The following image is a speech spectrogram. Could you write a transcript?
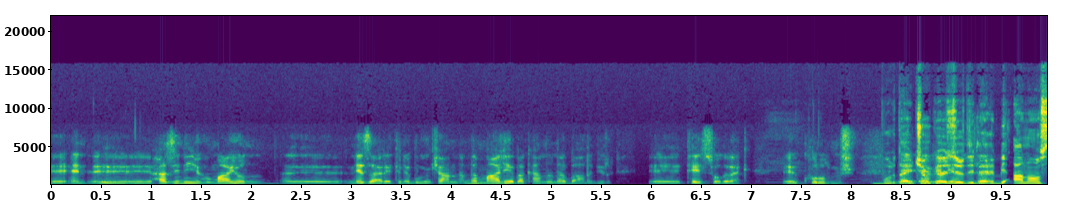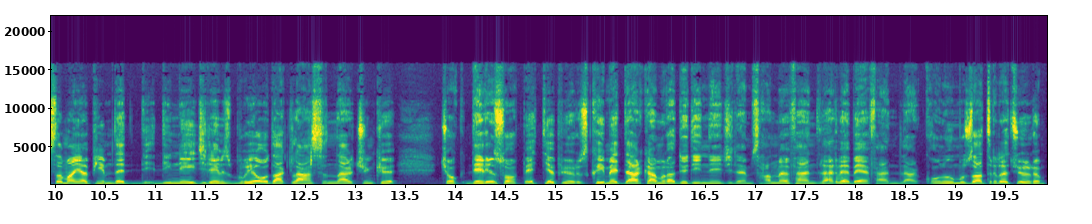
e, e, Hazine-i Humayun e, nezaretine, bugünkü anlamda Maliye Bakanlığı'na bağlı bir e, tesis olarak e, kurulmuş. Burada e, çok özür dilerim. Bir anonslama yapayım da dinleyicilerimiz buraya odaklansınlar. Çünkü çok derin sohbet yapıyoruz. Kıymetli Arkam Radyo dinleyicilerimiz, hanımefendiler ve beyefendiler. Konuğumuzu hatırlatıyorum.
